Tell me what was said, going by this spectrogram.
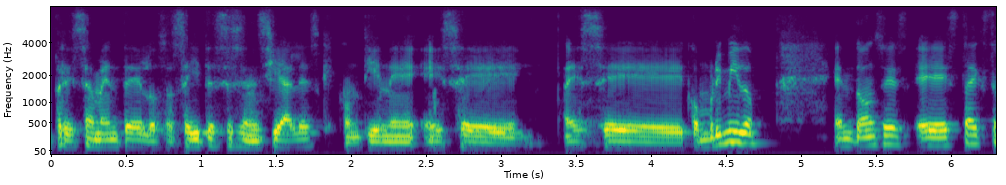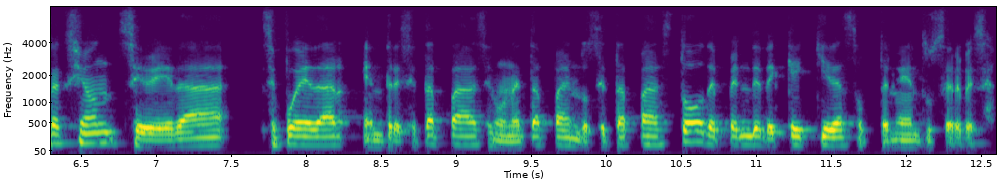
precisamente de los aceites esenciales que contiene ese, ese comprimido. Entonces, esta extracción se da, se puede dar en tres etapas, en una etapa, en dos etapas, todo depende de qué quieras obtener en tu cerveza.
